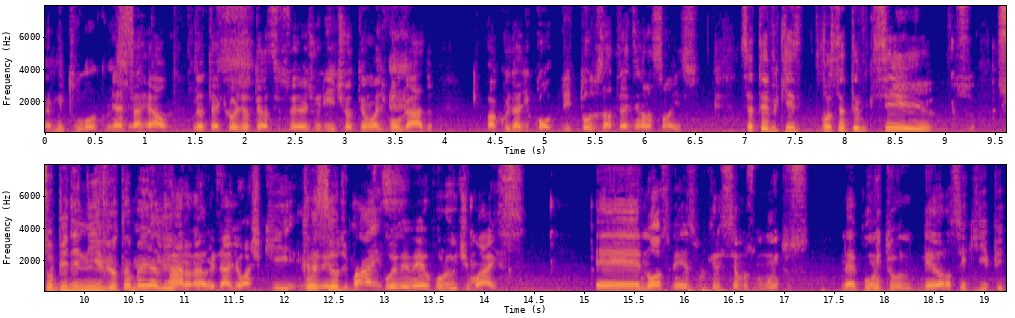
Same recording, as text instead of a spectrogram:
É muito louco isso. Essa é a né, real. cara? Tanto é que hoje eu tenho assessoria jurídica, eu tenho um advogado para cuidar de, de todos os atletas em relação a isso. Você teve que, você teve que se su- subir de nível também ali. Cara, né, na verdade, eu acho que Cresceu demais? o MMA evoluiu demais. É, nós mesmos crescemos muitos, né, muito dentro da nossa equipe.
